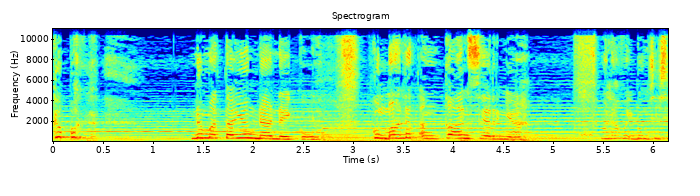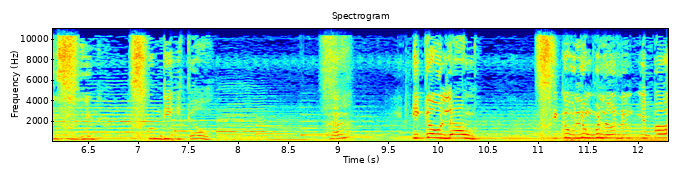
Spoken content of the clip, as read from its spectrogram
kapag namatay ang nanay ko, kumalat ang kanser niya, wala ko ibang sisisihin, kundi ikaw. Ha? Ikaw lang! Ikaw lang wala ng iba!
